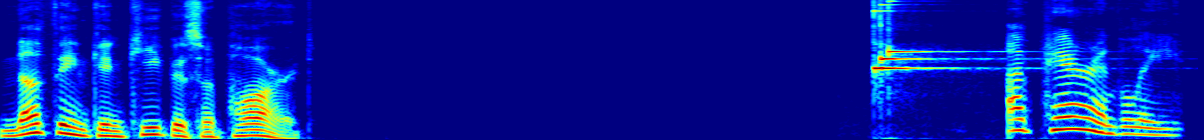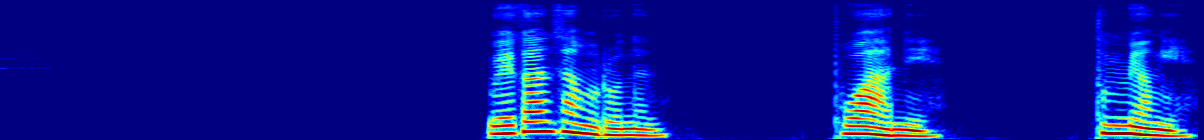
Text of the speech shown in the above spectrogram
Nothing can keep us apart. Apparently. 외관상으로는, 보아하니, 분명히,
